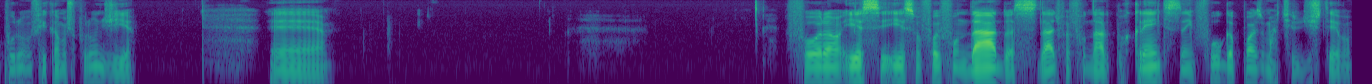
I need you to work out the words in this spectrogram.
por um, ficamos por um dia. É, foram esse isso foi fundado essa cidade foi fundada por crentes em fuga após o martírio de Estevão.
